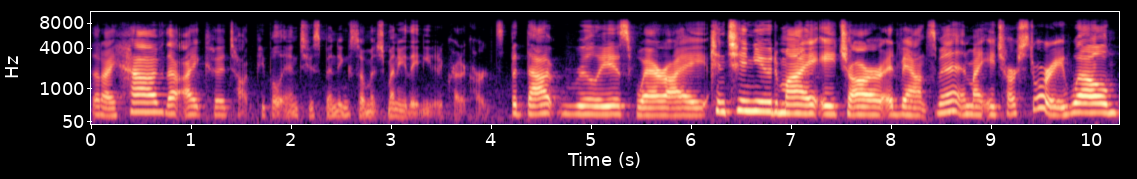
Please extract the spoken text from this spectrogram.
that I have that I could talk people into spending so much money they needed credit cards. But that really is where I continued my HR advancement and my HR story. Well,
